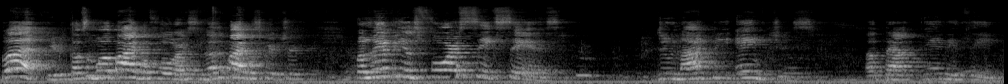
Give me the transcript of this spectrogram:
But here comes some more Bible for us, another Bible scripture. Philippians 4 6 says, Do not be anxious about anything.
